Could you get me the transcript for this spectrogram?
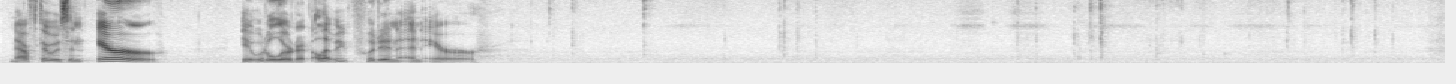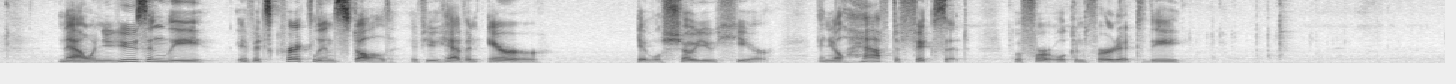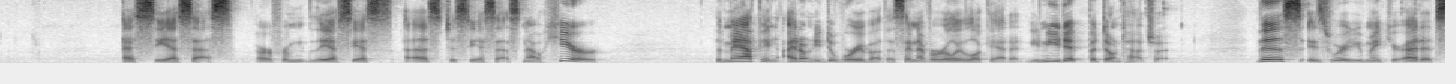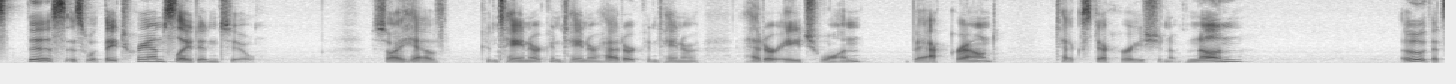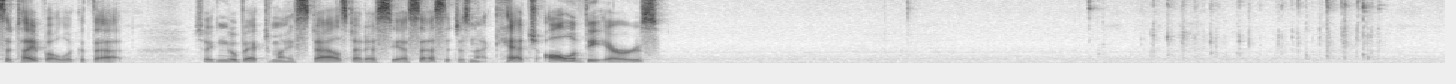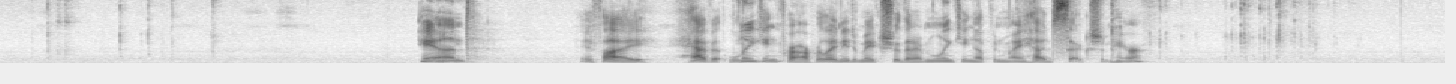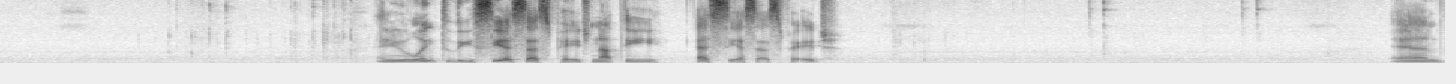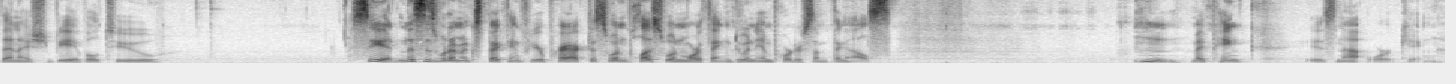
Now if there was an error, it would alert it. Let me put in an error. Now, when you're using the, if it's correctly installed, if you have an error, it will show you here. And you'll have to fix it before it will convert it to the SCSS, or from the SCSS to CSS. Now here, the mapping, I don't need to worry about this. I never really look at it. You need it, but don't touch it. This is where you make your edits. This is what they translate into. So I have container, container header, container header H1, background, text decoration of none. Oh, that's a typo. Look at that. So I can go back to my styles.scss. It does not catch all of the errors. And if I have it linking properly, I need to make sure that I'm linking up in my head section here. And you link to the CSS page, not the SCSS page. And then I should be able to see it. And this is what I'm expecting for your practice one plus one more thing, do an import or something else. my pink is not working.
